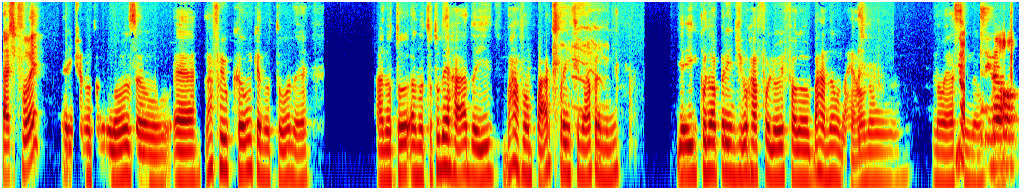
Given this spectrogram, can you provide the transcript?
Acho que foi. A gente anotou no lousa. O... É... Ah, foi o cão que anotou, né? Anotou, anotou tudo errado aí. Vão parto pra ensinar pra mim. E aí, quando eu aprendi, o Rafa olhou e falou: Bah, não, na real, não, não é assim, não. Assim, não.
